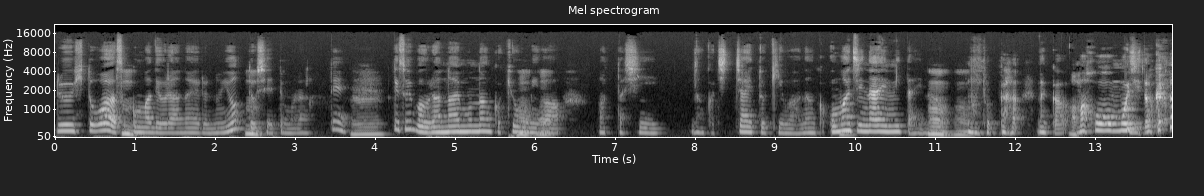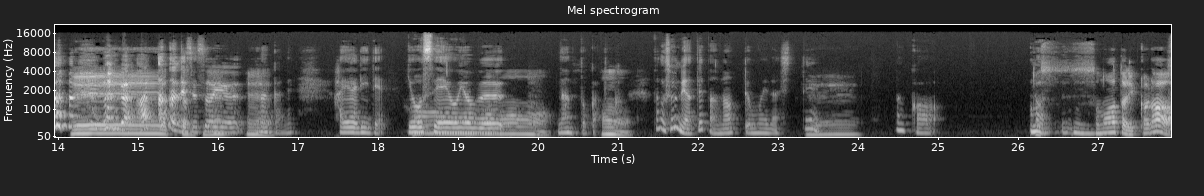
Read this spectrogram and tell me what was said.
る人はそこまで占えるのよって教えてもらって、へー。で、そういえば占いもなんか興味があったし、なんかちっちゃい時はなんかおまじないみたいうん。なうん。のとか、なんかあ魔法文字とか、なんかああったんですよ、やそういう、なんかね、流行りで、妖精を呼ぶあなんとかとか、なんかそういうのやってたなって思い出して、へなんか、ーまあ、そのあたりから、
